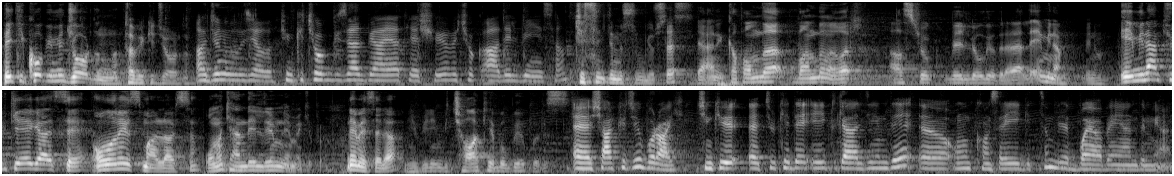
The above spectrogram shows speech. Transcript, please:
Peki Kobe mi Jordan mı? Tabii ki Jordan. Acun Ilıcalı. Çünkü çok güzel bir hayat yaşıyor ve çok adil bir insan. Kesinlikle Müslüm Gürses. Yani kafamda bandana var. Az çok belli oluyordur herhalde. Eminem benim. Eminem Türkiye'ye gelse ona ne ısmarlarsın? Ona kendi ellerimle yemek yaparım. Ne mesela? Ne bileyim bir çağ kebabı yaparız. Ee, şarkıcı Boray. Çünkü e, Türkiye'de ilk geldiğimde e, onun konserine gittim ve bayağı beğendim yani.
